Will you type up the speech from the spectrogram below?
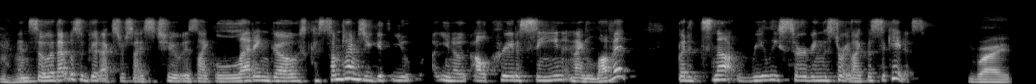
Mhm. and so that was a good exercise too is like letting go because sometimes you get you you know i'll create a scene and i love it but it's not really serving the story like the cicadas Right.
